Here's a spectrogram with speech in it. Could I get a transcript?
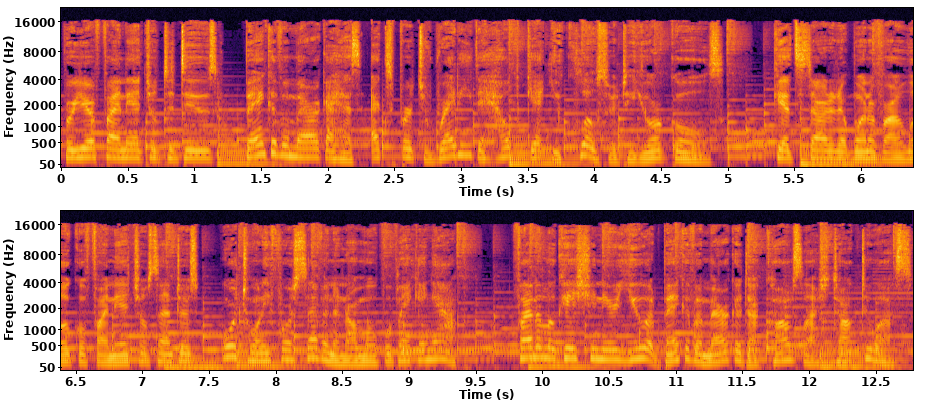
For your financial to-dos, Bank of America has experts ready to help get you closer to your goals. Get started at one of our local financial centers or 24-7 in our mobile banking app. Find a location near you at bankofamerica.com slash talk to us.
